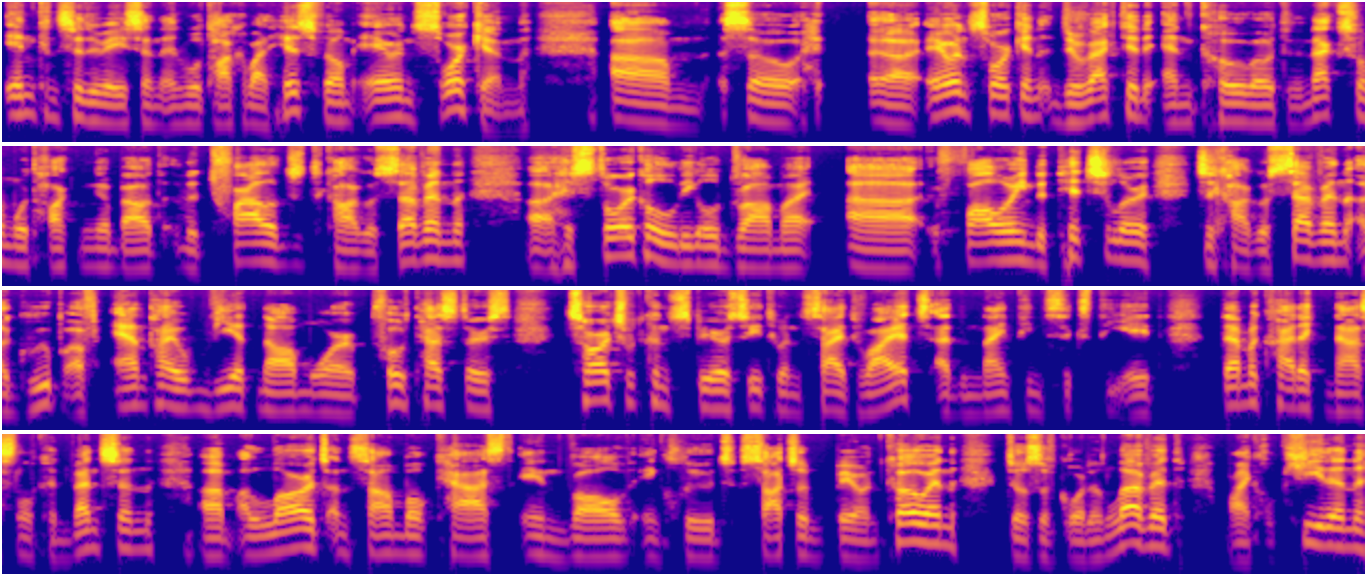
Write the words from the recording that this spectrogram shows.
in consideration, and we'll talk about his film, Aaron Sorkin. Um, so uh, Aaron Sorkin directed and co-wrote the next film. We're talking about the Trial of Chicago Seven, a historical legal drama uh, following the titular Chicago Seven, a group of anti-Vietnam War protesters charged with conspiracy to incite riots at the 1968 Democratic National Convention. Um, a large ensemble cast involved includes Sacha Baron Cohen, Joseph Gordon-Levitt, Michael Keaton,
